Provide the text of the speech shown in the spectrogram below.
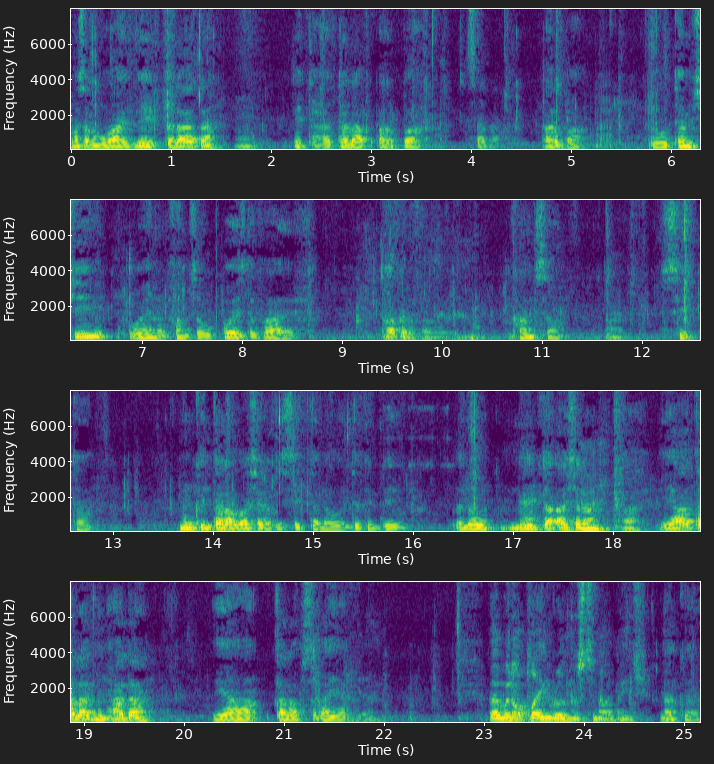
مثلا واحد لعب ثلاثة انت هتلعب أربعة سبعة أربعة وتمشي وين الخمسة where's the five I've got a five. خمسة ستة ممكن تلعب عشرة في الستة لو انت تبي لو لعبت عشرة يا تلعب من هذا Yeah, كلب صغير. Uh, we're not playing runs tonight, Beej. Yeah. Okay,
